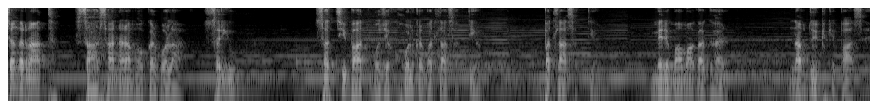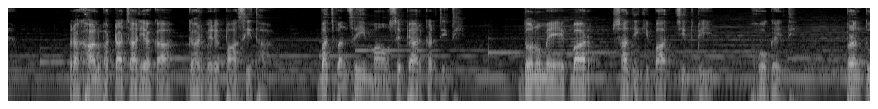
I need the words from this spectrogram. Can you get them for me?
चंद्रनाथ सहसा नरम होकर बोला, सरयू, सच्ची बात मुझे खोलकर बतला सकती हो, बतला सकती हो। मेरे मामा का घर नवद्वीप के पास है। रखाल भट्टाचार्य का घर मेरे पास ही था। बचपन से ही माँ उसे प्यार करती थी। दोनों में एक बार शादी की बातचीत भी हो गई थी, परंतु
